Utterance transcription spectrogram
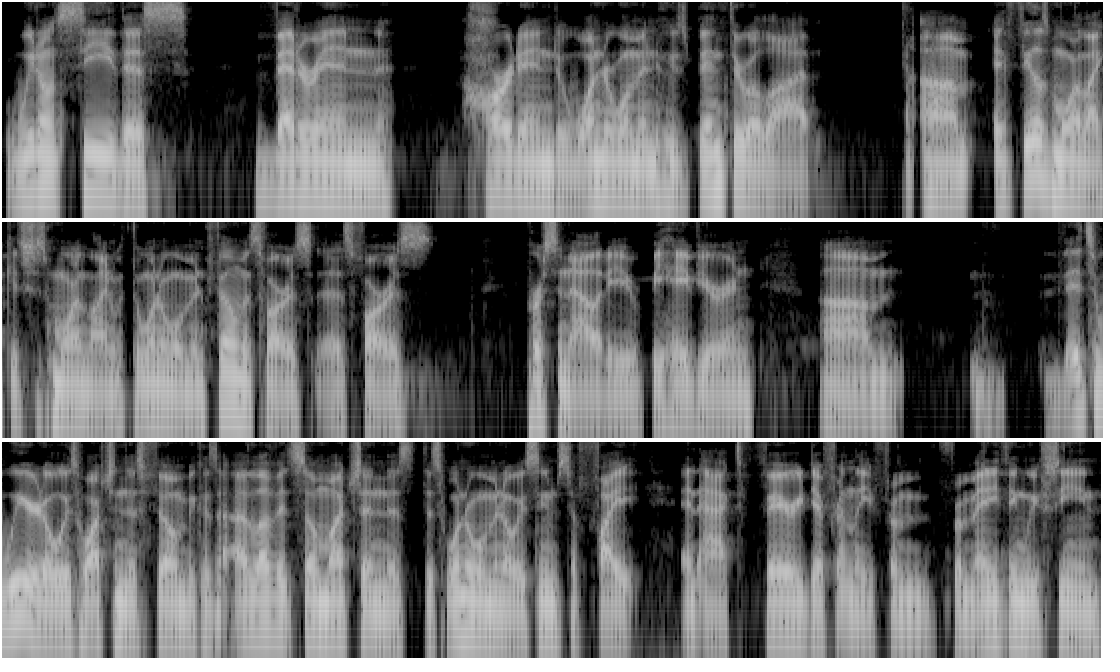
we don't see this veteran, hardened Wonder Woman who's been through a lot. Um, it feels more like it's just more in line with the Wonder Woman film as far as as far as personality or behavior and um it's weird always watching this film because I love it so much, and this this Wonder Woman always seems to fight and act very differently from from anything we've seen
